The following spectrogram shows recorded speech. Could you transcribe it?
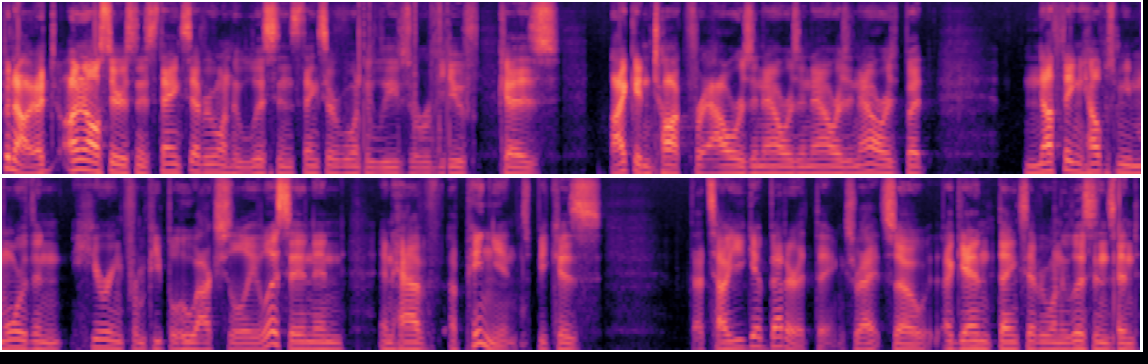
But no, in all seriousness, thanks everyone who listens. Thanks everyone who leaves a review because I can talk for hours and hours and hours and hours, but nothing helps me more than hearing from people who actually listen and and have opinions because that's how you get better at things, right? So again, thanks everyone who listens and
